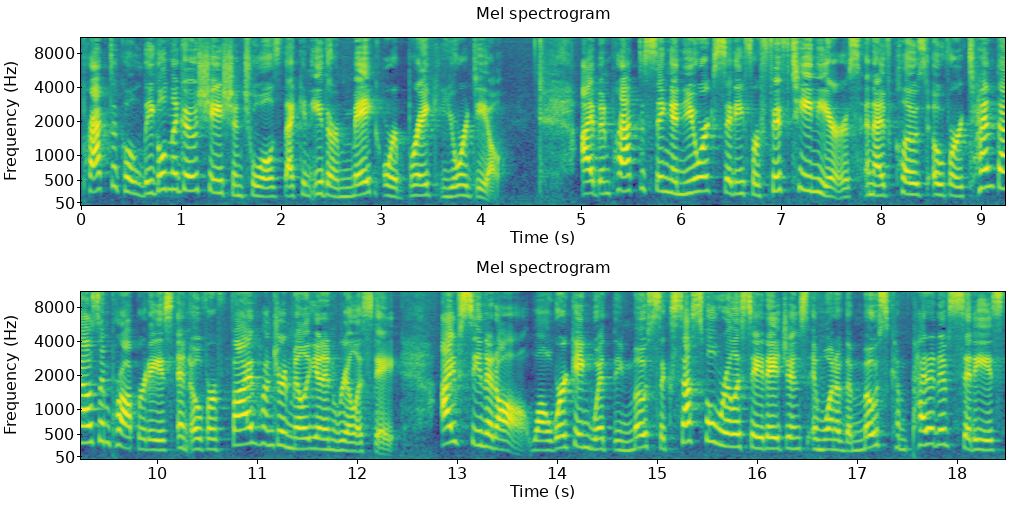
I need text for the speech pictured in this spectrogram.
practical legal negotiation tools that can either make or break your deal. I've been practicing in New York City for 15 years and I've closed over 10,000 properties and over 500 million in real estate. I've seen it all while working with the most successful real estate agents in one of the most competitive cities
